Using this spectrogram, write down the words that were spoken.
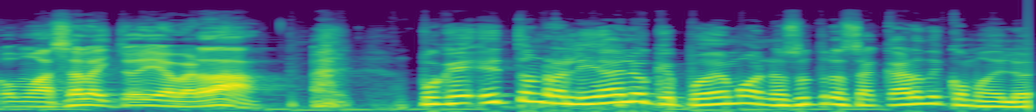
Como hacer la historia de verdad. Porque esto en realidad es lo que podemos nosotros sacar de como de, lo-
